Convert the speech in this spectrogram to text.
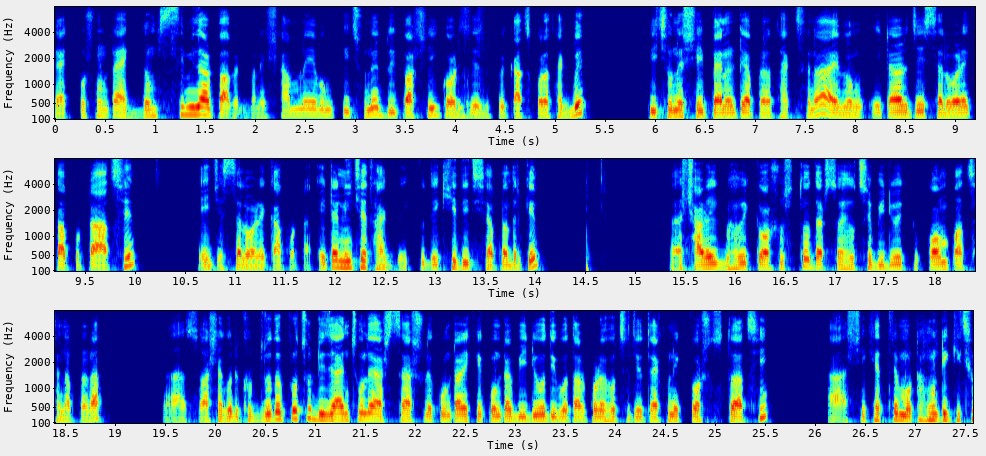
ব্যাক পোর্শনটা একদম সিমিলার পাবেন। মানে সামনে এবং পিছনে দুই পাশেই গর্জিয়াস ভাবে কাজ করা থাকবে। পিছনে সেই প্যানেলটি আপনারা থাকছে না এবং এটার যে সালোয়ারের কাপড়টা আছে, এই যে সালোয়ারের কাপড়টা, এটা নিচে থাকবে। একটু দেখিয়ে দিচ্ছি আপনাদেরকে। শারীরিকভাবে একটু অসুস্থ দ্যাটস ওয়াই হচ্ছে ভিডিও একটু কম পাচ্ছেন আপনারা। সো আশা করি খুব দ্রুত প্রচুর ডিজাইন চলে আসছে, আসলে কোনটা রেখে কোনটা ভিডিও দিব, তারপরে হচ্ছে যেহেতু এখন একটু অসুস্থ আছি সেক্ষেত্রে মোটামুটি কিছু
